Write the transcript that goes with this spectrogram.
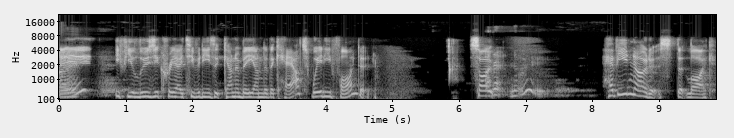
And if you lose your creativity, is it going to be under the couch? Where do you find it? So, I don't know. Have you noticed that, like,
